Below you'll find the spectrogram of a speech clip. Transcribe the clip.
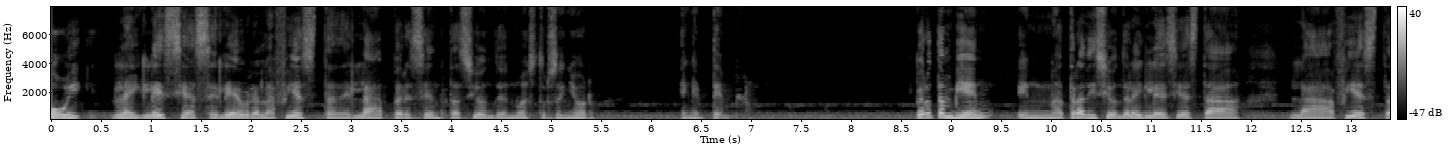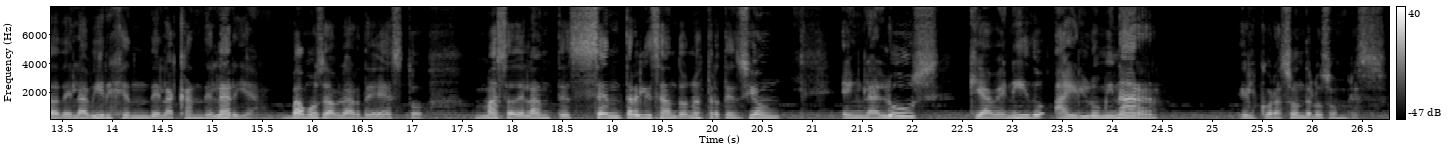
Hoy la iglesia celebra la fiesta de la presentación de nuestro Señor en el templo. Pero también en la tradición de la iglesia está la fiesta de la Virgen de la Candelaria. Vamos a hablar de esto más adelante, centralizando nuestra atención en la luz que ha venido a iluminar el corazón de los hombres.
